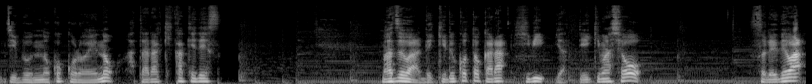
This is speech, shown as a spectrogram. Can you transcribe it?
自分の心への働きかけです。まずはできることから日々やっていきましょう。それでは、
